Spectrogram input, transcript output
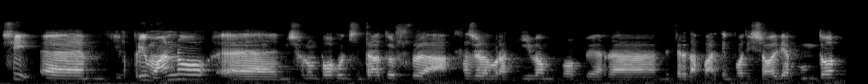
Sì, ehm, il primo anno eh, mi sono un po' concentrato sulla fase lavorativa, un po' per eh, mettere da parte un po' di soldi, appunto,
